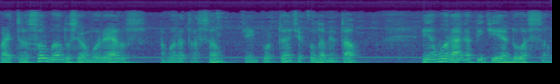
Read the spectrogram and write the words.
vai transformando o seu amor eros, amor atração, que é importante, é fundamental, em amor ágape, que é doação.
